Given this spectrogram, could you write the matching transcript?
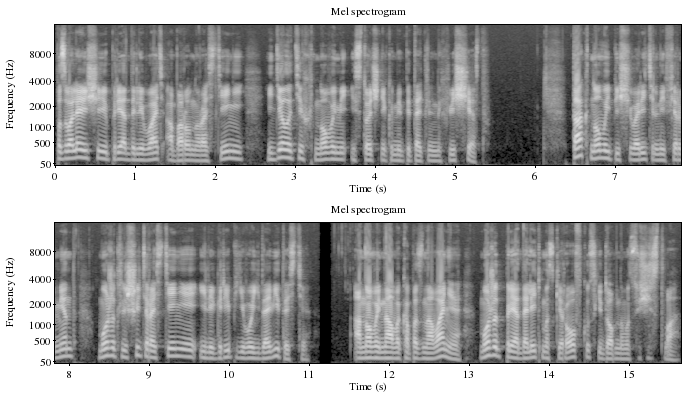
позволяющие преодолевать оборону растений и делать их новыми источниками питательных веществ. Так новый пищеварительный фермент может лишить растения или гриб его ядовитости, а новый навык опознавания может преодолеть маскировку съедобного существа.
